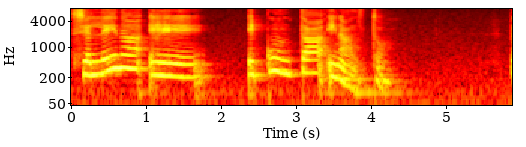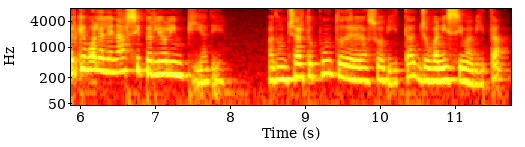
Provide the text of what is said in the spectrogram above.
si allena e, e punta in alto, perché vuole allenarsi per le Olimpiadi. Ad un certo punto della sua vita, giovanissima vita,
